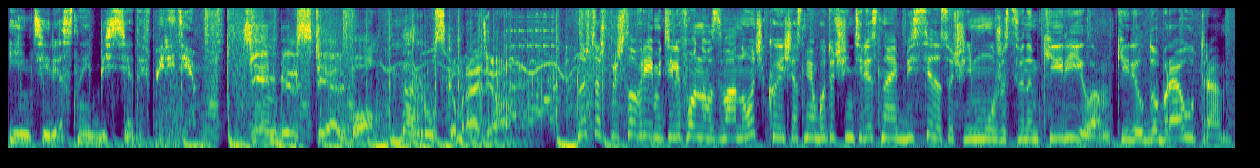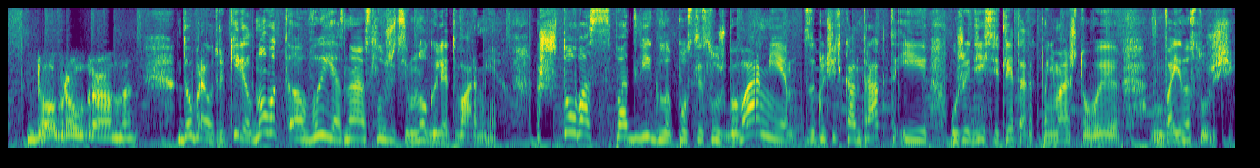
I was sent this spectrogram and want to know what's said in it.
и интересные беседы впереди. Дембельский альбом на русском радио. Ну что ж, пришло время телефонного звоночка, и сейчас у меня будет очень интересная беседа с очень мужественным Кириллом. Кирилл, доброе утро. Доброе утро, Анна. Доброе утро, Кирилл. Ну вот э, вы, я знаю, служите много лет в армии. Что вас сподвигло после службы в армии заключить контракт и уже 10 лет, я так понимаю, что вы военнослужащий?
